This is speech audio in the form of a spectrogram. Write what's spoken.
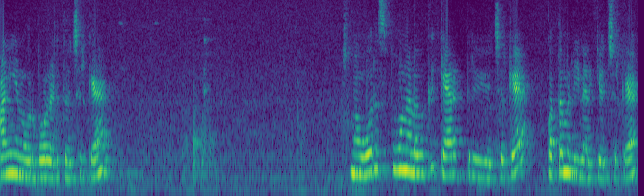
ஆனியன் ஒரு பவுல் எடுத்து வச்சுருக்கேன். சும்மா ஒரு ஸ்பூன் அளவுக்கு கேரட் திருவி வச்சுருக்கேன். கொத்தமல்லி நறுக்கி வச்சுருக்கேன்.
